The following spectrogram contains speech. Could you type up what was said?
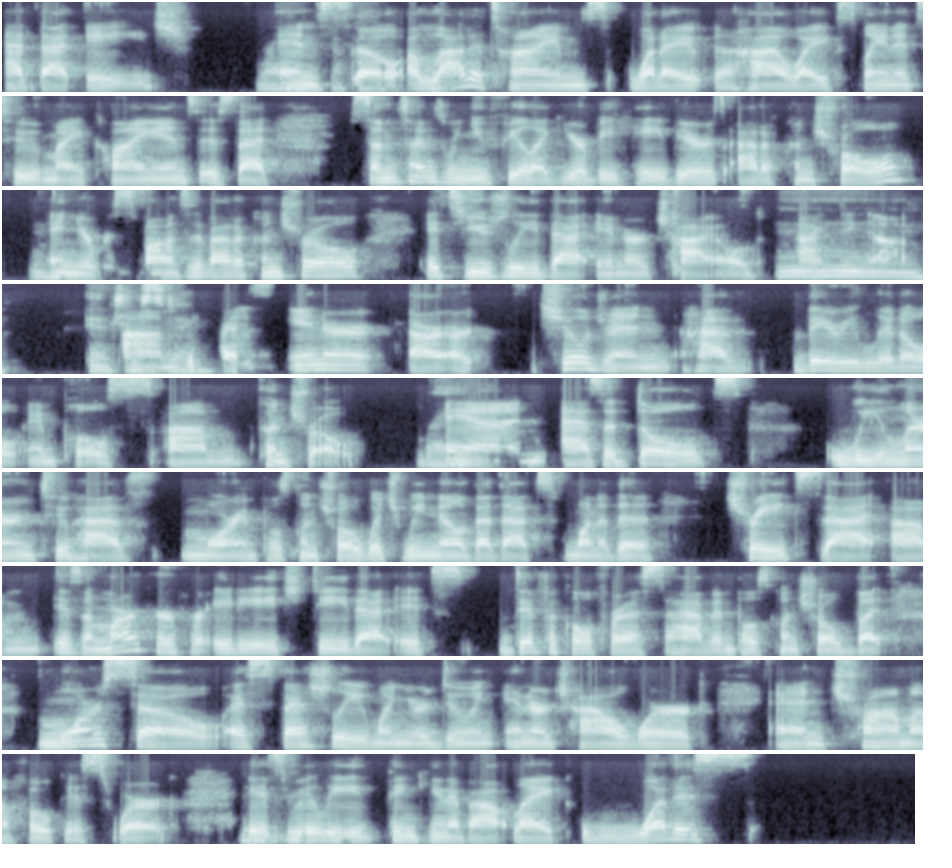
at that age. Right. And okay. so a lot of times what I how I explain it to my clients is that sometimes when you feel like your behavior is out of control mm-hmm. and your responsive out of control, it's usually that inner child mm, acting up. Mm, interesting. Um, because inner our, our, children have very little impulse um, control. Right. And as adults, we learn to have more impulse control, which we know that that's one of the traits that um, is a marker for ADHD that it's difficult for us to have impulse control, but more so, especially when you're doing inner child work and trauma focused work, mm-hmm. it's really thinking about like, what is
